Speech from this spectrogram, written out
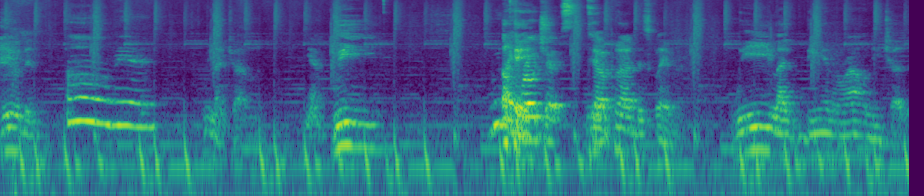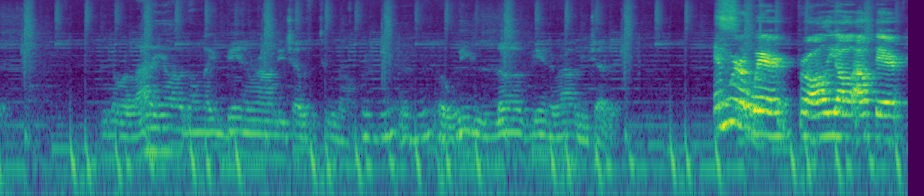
building. Oh, man. We like traveling. Yeah. We We like Okay. road trips. we gotta put out a disclaimer. We like being around each other. You know, a lot of y'all don't like being around each other for too long. Mhm, But we love being around each other. And we're aware for all y'all out there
